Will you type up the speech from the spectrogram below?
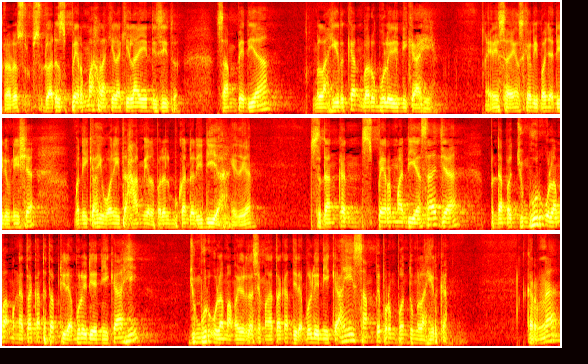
Karena sudah ada sperma laki-laki lain di situ. Sampai dia melahirkan baru boleh dinikahi. Nah, ini sayang sekali banyak di Indonesia menikahi wanita hamil padahal bukan dari dia, gitu kan. Sedangkan sperma dia saja Pendapat jumhur ulama mengatakan tetap tidak boleh dia nikahi. Jumhur ulama mayoritas yang mengatakan tidak boleh nikahi sampai perempuan itu melahirkan. Karena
